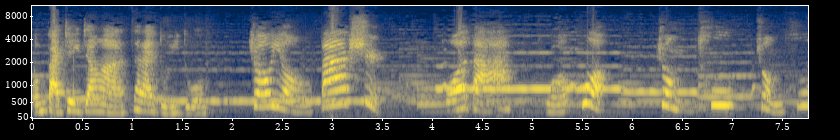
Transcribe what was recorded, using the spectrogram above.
我们把这一章啊再来读一读。周有八士：伯达、伯阔、仲突、仲忽、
